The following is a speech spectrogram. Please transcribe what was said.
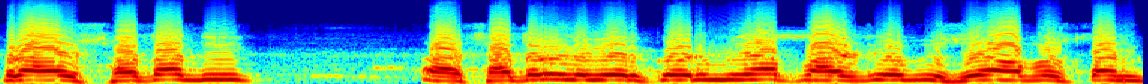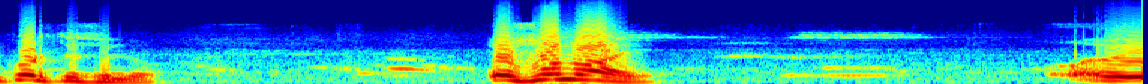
প্রায় শতাধিক ছাত্রলীগের কর্মীরা পার্টি অফিসে অবস্থান করতেছিল। এ সময় ওই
